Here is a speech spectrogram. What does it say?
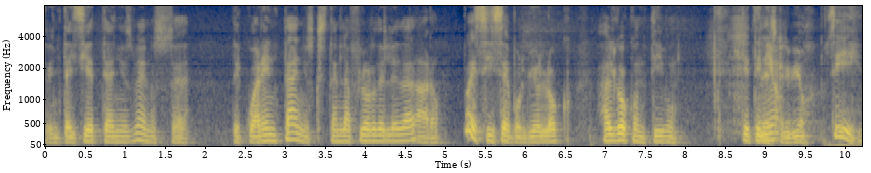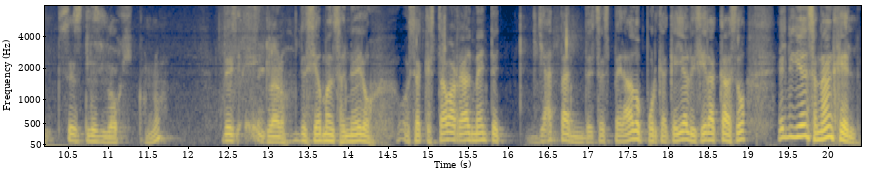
37 años menos, o sea, de 40 años que está en la flor de la edad, Claro. pues sí se volvió loco. Algo contigo. Que Le tenía... escribió. Sí, pues es, es lógico, ¿no? De- Sí, claro. decía Manzanero, o sea que estaba realmente ya tan desesperado porque aquella le hiciera caso. Él vivía en San Ángel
